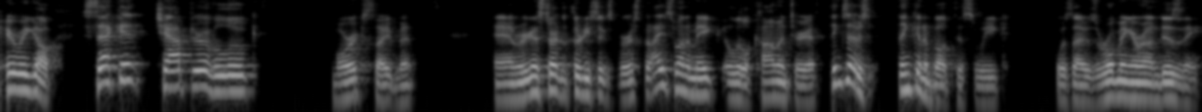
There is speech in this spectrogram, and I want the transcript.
here we go. Second chapter of Luke, more excitement. And we're going to start in the 36th verse, but I just want to make a little commentary. Things I was thinking about this week was I was roaming around Disney.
